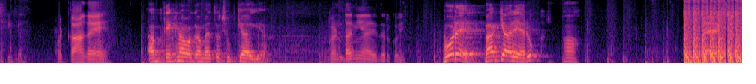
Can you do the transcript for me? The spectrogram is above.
ठीक है। बट कहाँ गए? अब देखना होगा मैं तो छुप के आ गया। घंटा नहीं आया इधर कोई। वो रे भाग के आ रहे हैं रुक। हाँ। डायरेक्शन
